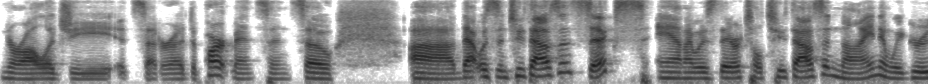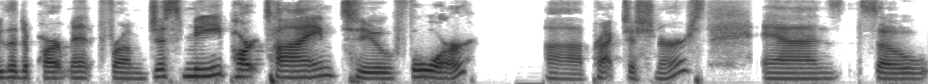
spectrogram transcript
neurology, et cetera, departments. And so uh, that was in 2006, and I was there till 2009, and we grew the department from just me part time to four uh, practitioners. And so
